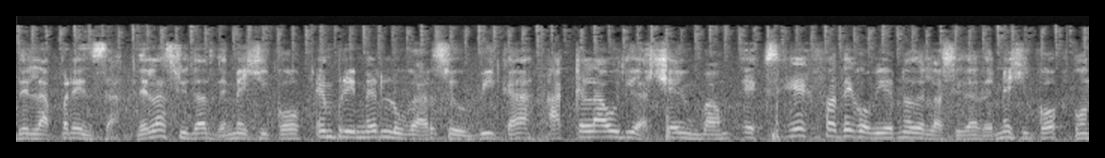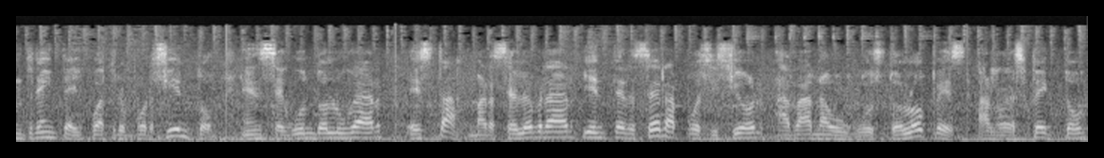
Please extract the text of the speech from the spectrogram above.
de la prensa de la Ciudad de México, en primer lugar se ubica a Claudia Sheinbaum, ex jefa de gobierno de la Ciudad de México, con 34%. En segundo lugar está Marcelo Ebrard y en tercera posición Adán Augusto López. Al respecto,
